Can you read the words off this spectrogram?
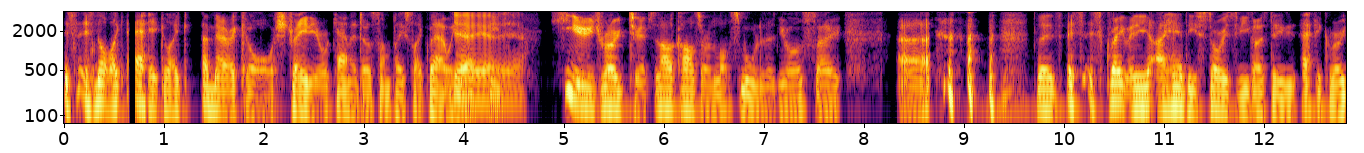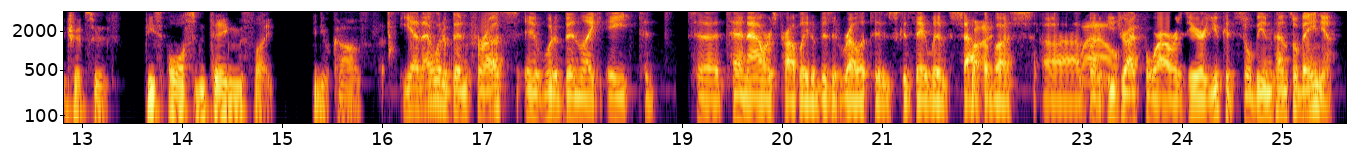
It's it's not like epic like America or Australia or Canada or someplace like that. Where you Yeah, yeah, these yeah. Huge road trips, and our cars are a lot smaller than yours. So, uh, but it's, it's it's great when you, I hear these stories of you guys doing epic road trips with these awesome things like in your cars. That's- yeah, that would have been for us. It would have been like eight to to ten hours probably to visit relatives because they live south of us. Uh, But if you drive four hours here, you could still be in Pennsylvania.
